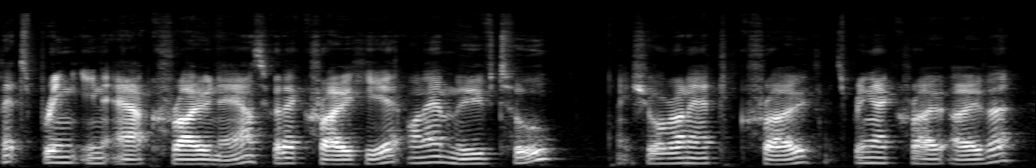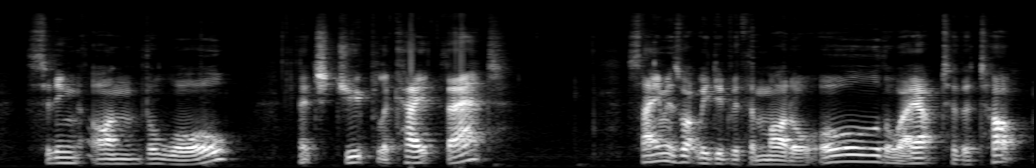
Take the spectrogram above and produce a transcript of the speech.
Let's bring in our crow now. So we've got our crow here on our move tool. Make sure we're on our crow. Let's bring our crow over, sitting on the wall. Let's duplicate that same as what we did with the model, all the way up to the top.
